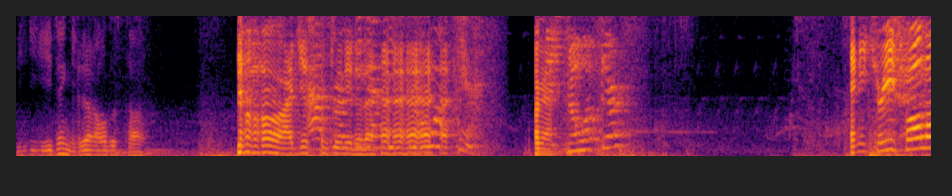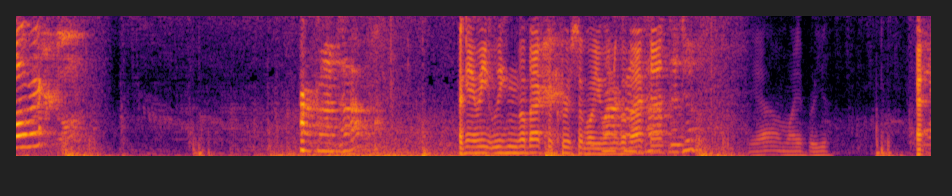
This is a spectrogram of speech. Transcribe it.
You, you didn't get it all this time. No, I just Ask completed it. got snow up there. okay. Any snow up there? Any trees fall over? Park on top. Okay, we, we can go back to Crucible. You want to go back top, now? Did you? Yeah, I'm waiting for you. Okay.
